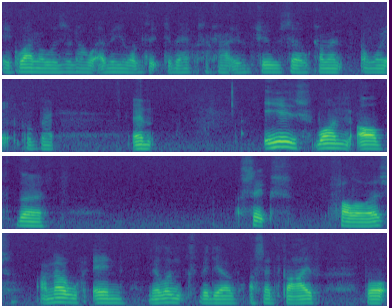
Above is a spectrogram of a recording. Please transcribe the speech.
iguana lizard, or whatever you want it to be, because I can't even choose, so comment on what it could be. Um, he is one of the six followers. I know in my links video I said five but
